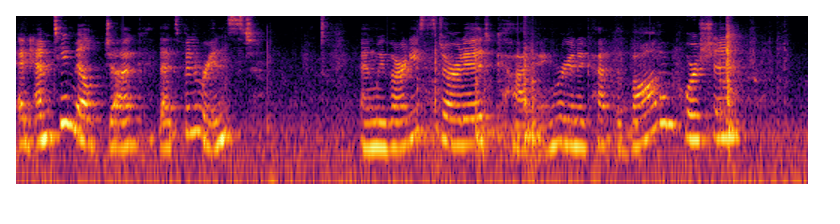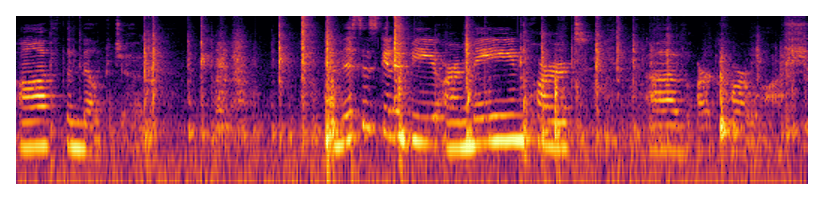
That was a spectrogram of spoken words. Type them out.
an empty milk jug that's been rinsed and we've already started cutting. We're gonna cut the bottom portion off the milk jug. And this is gonna be our main part of our car wash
